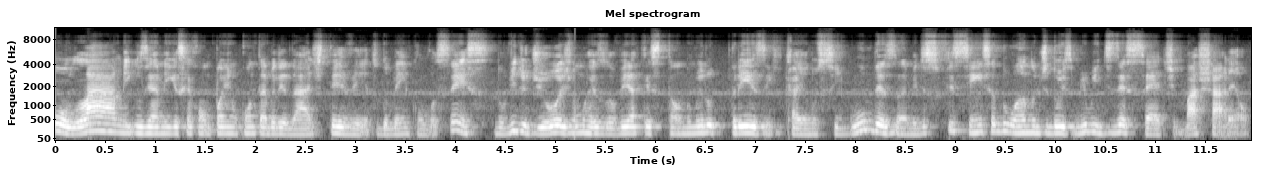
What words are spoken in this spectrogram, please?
Olá, amigos e amigas que acompanham Contabilidade TV, tudo bem com vocês? No vídeo de hoje vamos resolver a questão número 13, que caiu no segundo exame de suficiência do ano de 2017, bacharel.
